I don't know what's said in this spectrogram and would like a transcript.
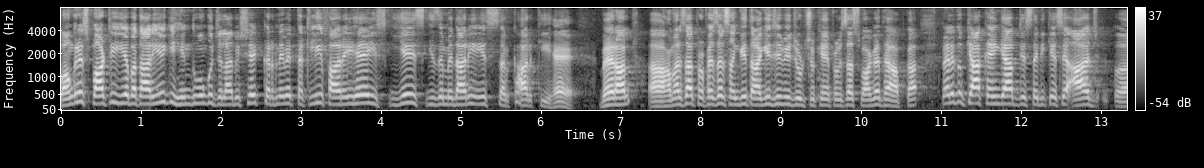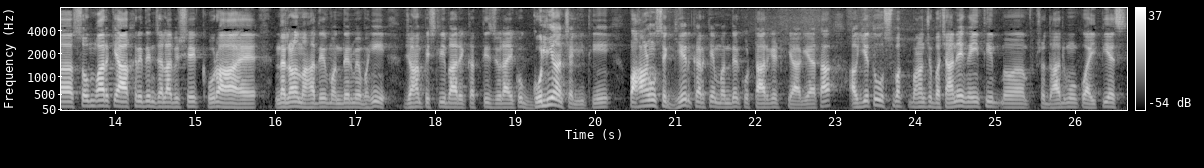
कांग्रेस पार्टी ये बता रही है कि हिंदुओं को जलाभिषेक करने में तकलीफ़ आ रही है, इस, ये इसकी ज़िम्मेदारी इस सरकार की है। बहरहाल हमारे साथ प्रोफेसर संगीत रागी जी भी जुड़ चुके हैं। प्रोफेसर, स्वागत है आपका। पहले तो क्या कहेंगे आप, जिस तरीके से आज सोमवार के आखिरी दिन जलाभिषेक हो रहा है नलड़ महादेव मंदिर में वहीं, जहाँ पिछली बार 31 जुलाई को गोलियाँ चली थी, पहाड़ों से घेर करके मंदिर को टारगेट किया गया था। और ये तो उस वक्त वहाँ जो बचाने गई थी श्रद्धालुओं को आईपीएस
